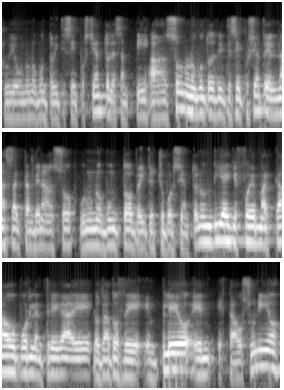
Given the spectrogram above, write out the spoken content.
subió un 1.26%, el S&P avanzó un 1.36% y el Nasdaq también avanzó un 1.28%. En un día que fue marcado por la entrega de los datos de empleo en Estados Unidos,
